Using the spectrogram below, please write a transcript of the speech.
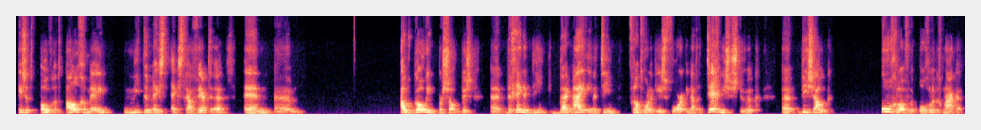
is het over het algemeen niet de meest extraverte en outgoing persoon. Dus degene die bij mij in het team verantwoordelijk is voor inderdaad het technische stuk, uh, die zou ik ongelooflijk ongelukkig maken.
